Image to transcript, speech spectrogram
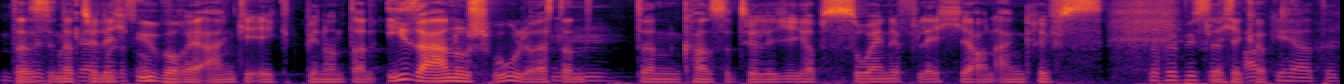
dass ist ich natürlich das überall angeeckt bin. Und dann ist er auch noch schwul, weißt dann, Mhm. dann kannst du natürlich, ich habe so eine Fläche an Angriffs Dafür bist du jetzt Fläche gehabt. abgehärtet.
